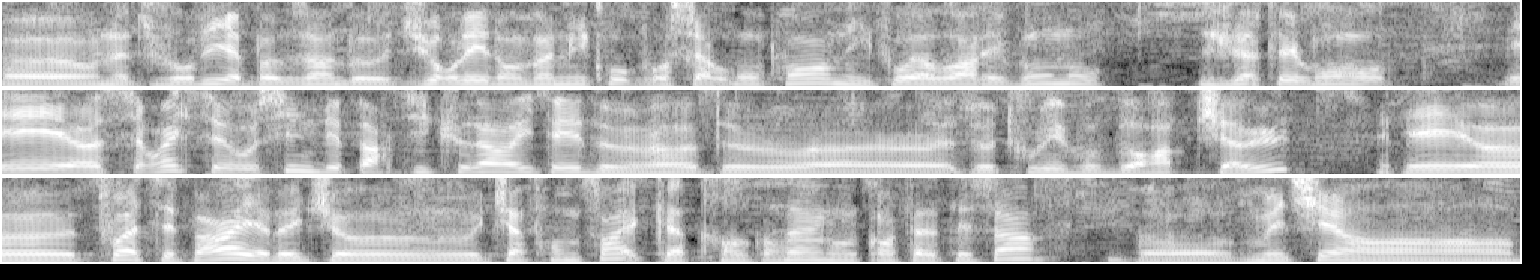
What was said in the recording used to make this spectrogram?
Euh, on a toujours dit, il n'y a pas besoin de hurler dans un micro pour se faire comprendre. Il faut avoir les bons mots. Juste les bons mots. Et euh, c'est vrai que c'est aussi une des particularités de, de, euh, de tous les groupes de rap qu'il y a eu. Et euh, toi, c'est pareil avec euh, 435. 435, quand t'as fait ça, euh, vous mettiez un,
